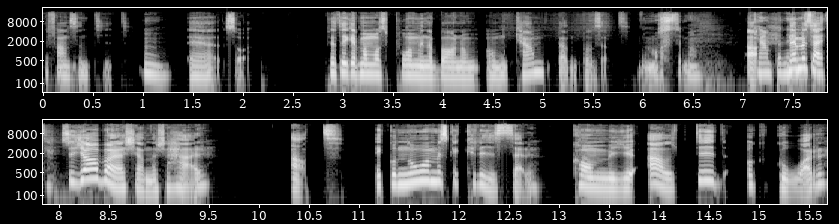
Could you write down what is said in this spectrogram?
det fanns en tid. Mm. Eh, så. För jag tänker att man måste påminna barn om, om kampen på något sätt. Det måste man. Ja. Kampen Nej, men så, här, så jag bara känner så här, att ekonomiska kriser kommer ju alltid och går,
